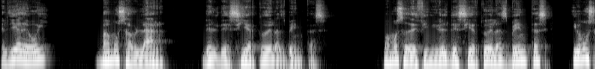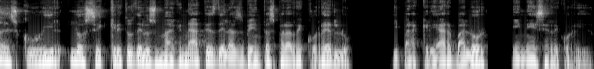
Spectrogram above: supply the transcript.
El día de hoy vamos a hablar del desierto de las ventas. Vamos a definir el desierto de las ventas y vamos a descubrir los secretos de los magnates de las ventas para recorrerlo y para crear valor en ese recorrido.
